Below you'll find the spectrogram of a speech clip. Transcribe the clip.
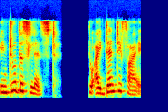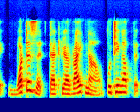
into this list to identify what is it that we are right now putting up with.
